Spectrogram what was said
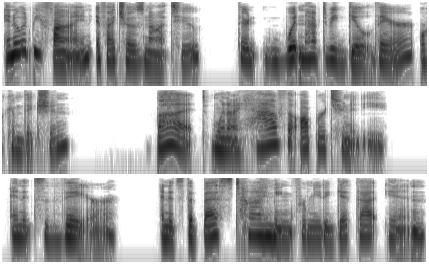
And it would be fine if I chose not to. There wouldn't have to be guilt there or conviction. But when I have the opportunity and it's there and it's the best timing for me to get that in,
